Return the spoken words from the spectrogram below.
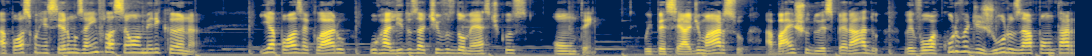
após conhecermos a inflação americana e após, é claro, o rally dos ativos domésticos ontem. O IPCA de março, abaixo do esperado, levou a curva de juros a apontar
